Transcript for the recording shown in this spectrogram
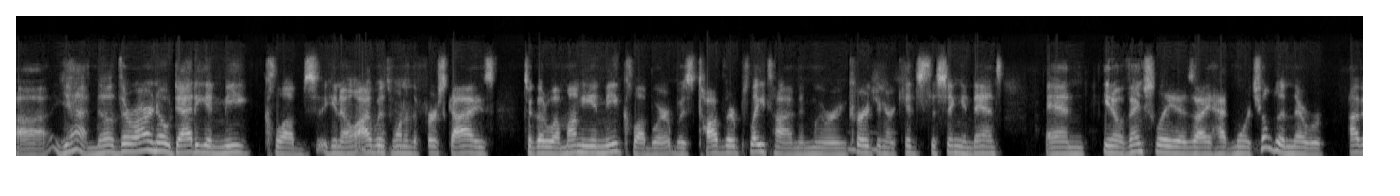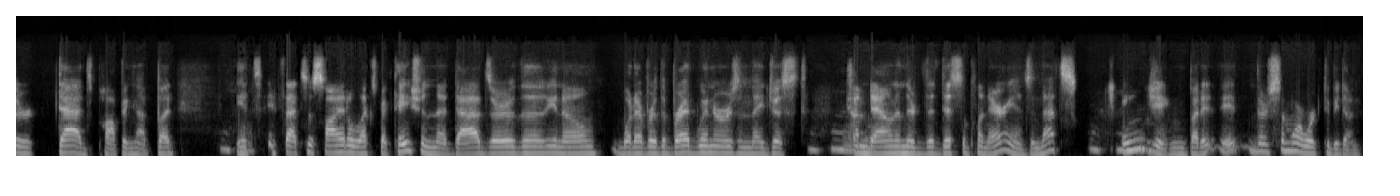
uh, yeah, no, there are no daddy and me clubs. You know, I was one of the first guys to go to a mommy and me club where it was toddler playtime and we were encouraging mm-hmm. our kids to sing and dance. And you know, eventually, as I had more children, there were other dads popping up, but Mm-hmm. It's it's that societal expectation that dads are the you know whatever the breadwinners and they just mm-hmm. come down and they're the disciplinarians and that's mm-hmm. changing, but it, it there's some more work to be done.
